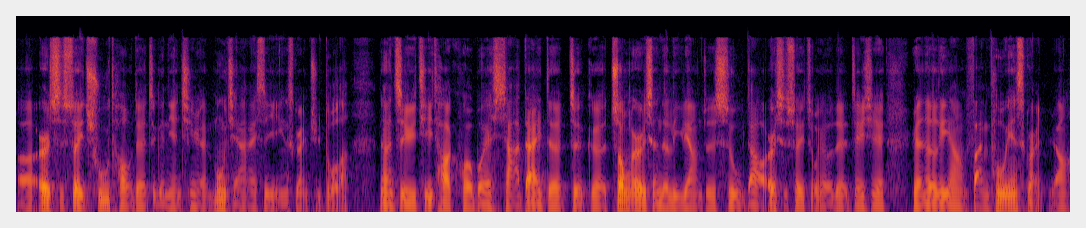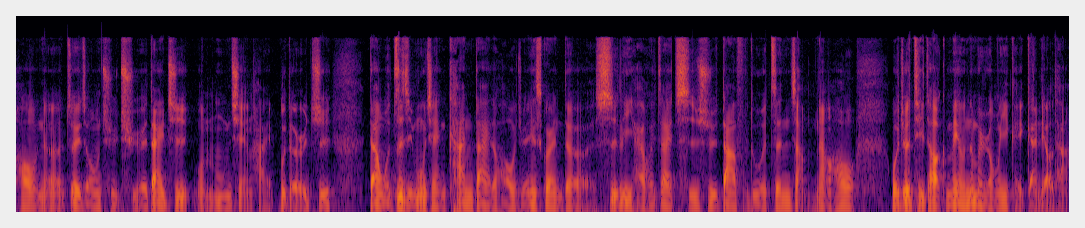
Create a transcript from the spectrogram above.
呃，二十岁出头的这个年轻人，目前还是以 Instagram 居多了。那至于 TikTok 会不会携带的这个中二生的力量，就是十五到二十岁左右的这些人的力量反扑 Instagram，然后呢，最终去取而代之，我们目前还不得而知。但我自己目前看待的话，我觉得 Instagram 的势力还会在持续大幅度的增长。然后，我觉得 TikTok 没有那么容易可以干掉它。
